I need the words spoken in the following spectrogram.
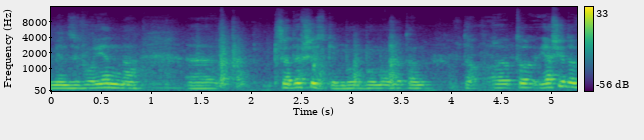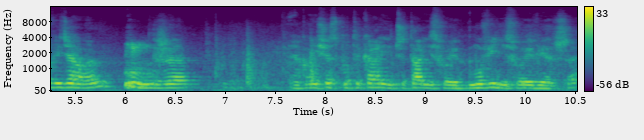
międzywojenna, e, przede wszystkim, bo, bo może tam, to, to ja się dowiedziałem, że jak oni się spotykali, czytali swoje, mówili swoje wiersze,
